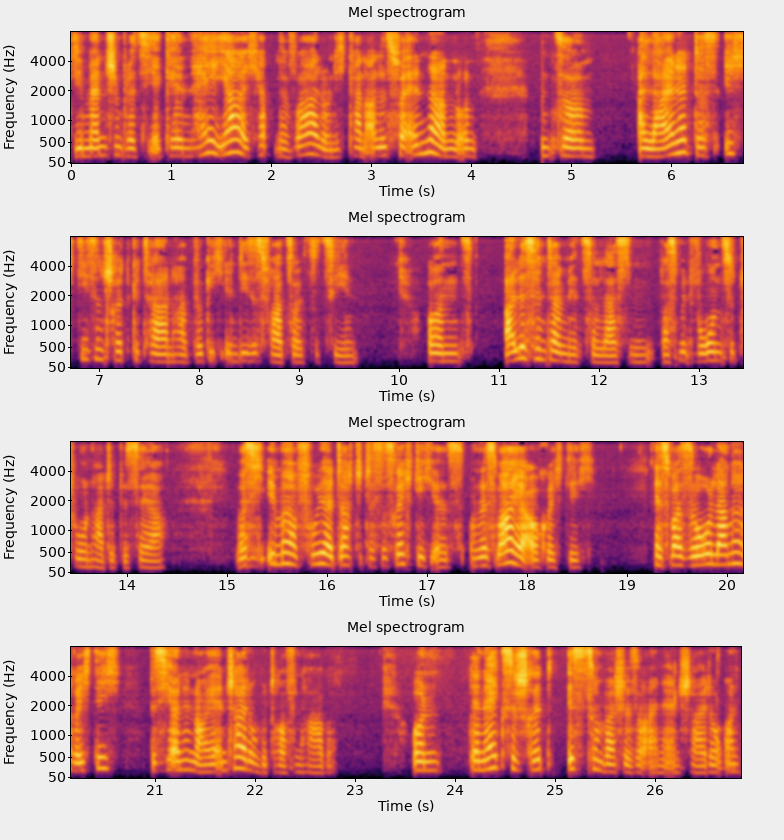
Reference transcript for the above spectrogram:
die Menschen plötzlich erkennen, hey, ja, ich habe eine Wahl und ich kann alles verändern und, und ähm, alleine, dass ich diesen Schritt getan habe, wirklich in dieses Fahrzeug zu ziehen und alles hinter mir zu lassen, was mit Wohnen zu tun hatte bisher, was ich immer früher dachte, dass es richtig ist und es war ja auch richtig. Es war so lange richtig, bis ich eine neue Entscheidung getroffen habe. Und der nächste Schritt ist zum Beispiel so eine Entscheidung und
